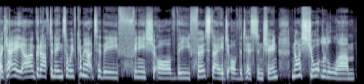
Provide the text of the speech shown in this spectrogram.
Okay, uh, good afternoon. So we've come out to the finish of the first stage of the test and tune. Nice short little um,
